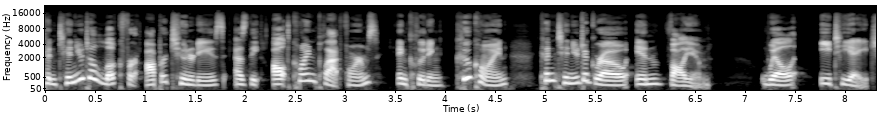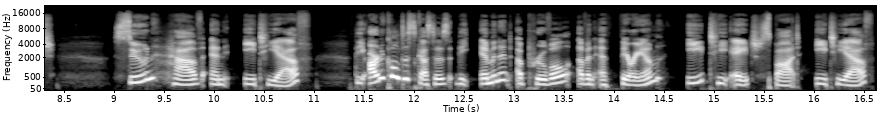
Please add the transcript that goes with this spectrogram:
continue to look for opportunities as the altcoin platforms, including KuCoin, continue to grow in volume. Will ETH soon have an ETF? The article discusses the imminent approval of an Ethereum ETH spot ETF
